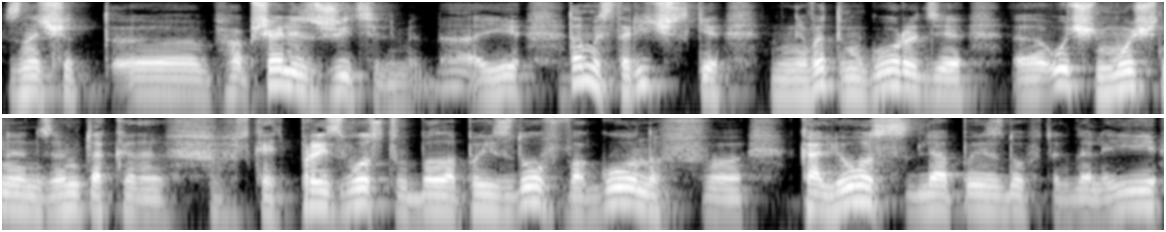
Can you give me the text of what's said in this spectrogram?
значит, э, общались с жителями, да, и там исторически в этом городе э, очень мощное, назовем так сказать, производство было поездов, вагонов, колес для поездов и так далее. И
